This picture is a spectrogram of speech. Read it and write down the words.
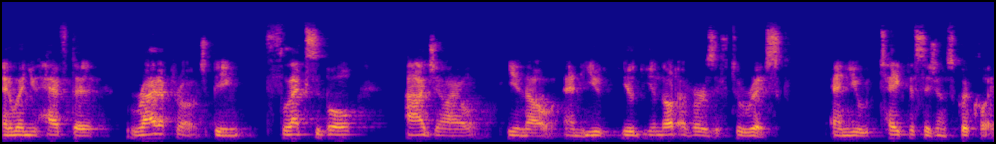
And when you have the right approach, being flexible, agile, you know, and you, you, you're not aversive to risk and you take decisions quickly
